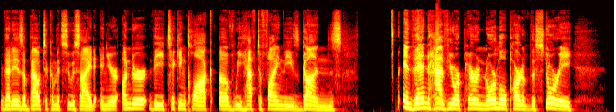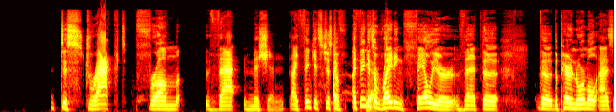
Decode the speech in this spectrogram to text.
that is about to commit suicide and you're under the ticking clock of we have to find these guns and then have your paranormal part of the story distract from that mission. I think it's just a I- I think it's a writing failure that the the the paranormal as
